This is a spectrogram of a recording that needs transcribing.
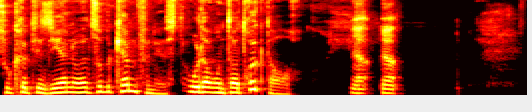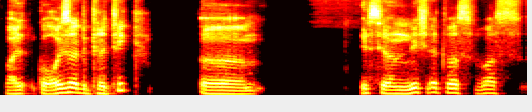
zu kritisieren oder zu bekämpfen ist oder unterdrückt auch. Ja, ja. Weil geäußerte Kritik ähm, ist ja nicht etwas, was,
